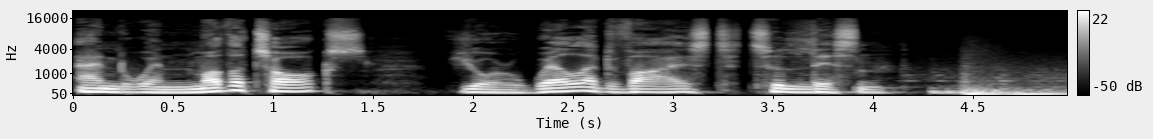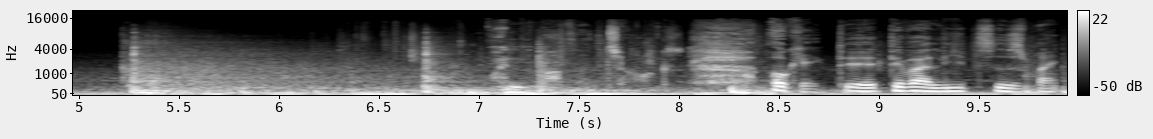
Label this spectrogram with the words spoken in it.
And when mother talks, you're well advised to listen. When mother talks. Okay, det, det var lige et tidsspring.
